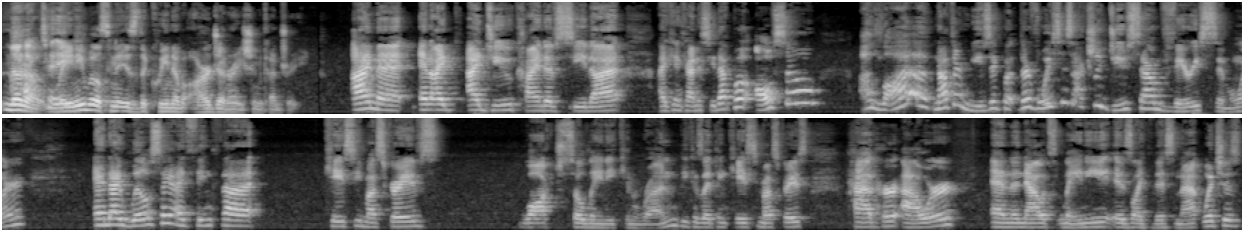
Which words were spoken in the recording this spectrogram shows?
No, no. Take. Lainey Wilson is the queen of our generation country. I meant, and I, I do kind of see that. I can kind of see that. But also, a lot of not their music, but their voices actually do sound very similar. And I will say, I think that Kacey Musgraves walked so Lainey can run because I think Kacey Musgraves had her hour and then now it's Lainey is like this and that, which is,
